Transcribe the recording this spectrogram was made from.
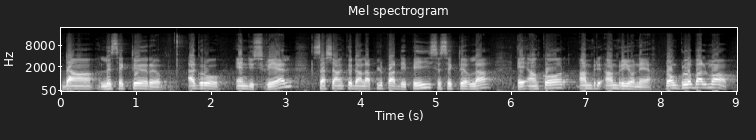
dans le secteur agro-industriel, sachant que dans la plupart des pays, ce secteur-là est encore embryonnaire. Donc, globalement,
